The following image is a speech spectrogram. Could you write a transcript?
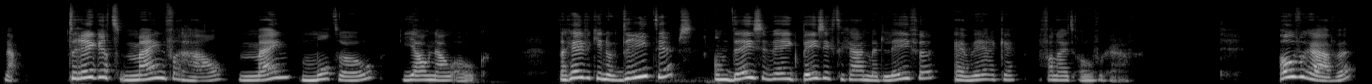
Nou, triggert mijn verhaal, mijn motto jou nou ook? Dan geef ik je nog drie tips om deze week bezig te gaan met leven en werken vanuit overgave. Overgave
